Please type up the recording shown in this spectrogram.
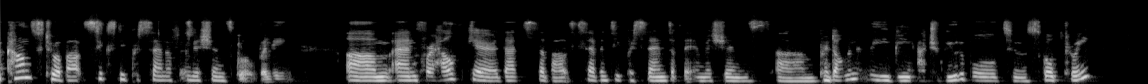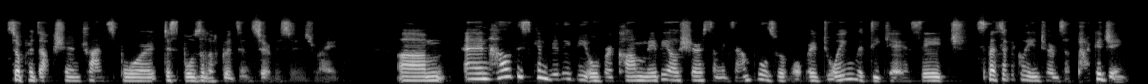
accounts to about sixty percent of emissions globally. Um, and for healthcare, that's about 70% of the emissions, um, predominantly being attributable to scope three. So production, transport, disposal of goods and services, right? Um, and how this can really be overcome, maybe I'll share some examples with what we're doing with DKSH, specifically in terms of packaging.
